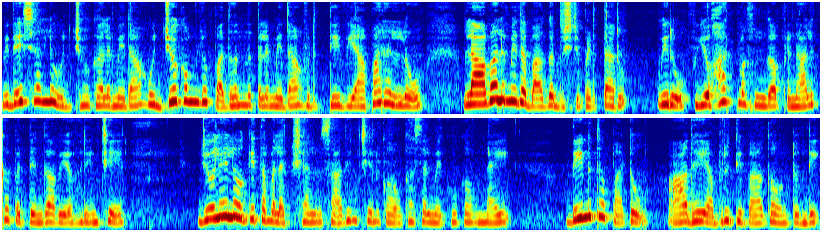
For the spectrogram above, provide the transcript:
విదేశాల్లో ఉద్యోగాల మీద ఉద్యోగంలో పదోన్నతుల మీద వృత్తి వ్యాపారాల్లో లాభాల మీద బాగా దృష్టి పెడతారు. వీరు వ్యూహాత్మకంగా ప్రణాళికాబద్ధంగా వ్యవహరించే జూలైలోకి తమ లక్ష్యాలను సాధించేందుకు అవకాశాలు ఎక్కువగా ఉన్నాయి. దీనితో పాటు ఆదాయ అభివృద్ధి బాగా ఉంటుంది.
